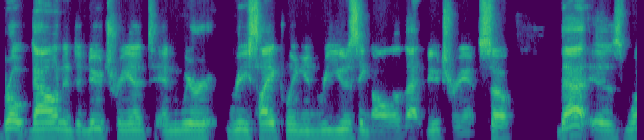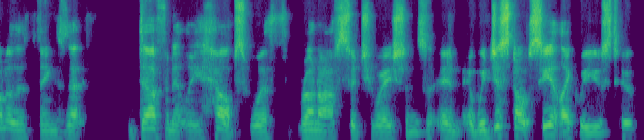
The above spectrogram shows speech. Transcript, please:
broke down into nutrient and we're recycling and reusing all of that nutrient. So that is one of the things that definitely helps with runoff situations. And, and we just don't see it like we used to.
